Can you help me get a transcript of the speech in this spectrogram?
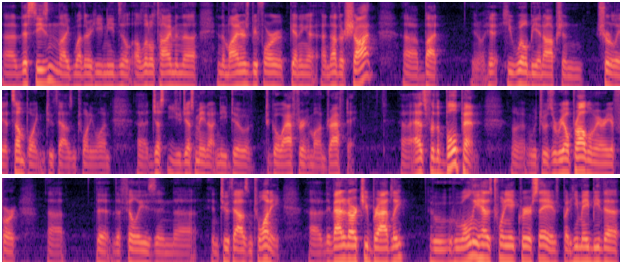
uh, this season, like whether he needs a, a, little time in the in the minors before getting a, another shot. Uh, but you know he, he will be an option surely at some point in 2021. Uh, just you just may not need to to go after him on draft day. Uh, as for the bullpen, uh, which was a real problem area for the the Phillies in in 2020, they've added Archie Bradley, who who only has 28 career saves, but he may be the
